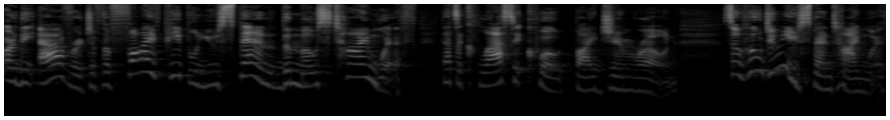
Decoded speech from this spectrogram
are the average of the five people you spend the most time with. That's a classic quote by Jim Rohn. So, who do you spend time with?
